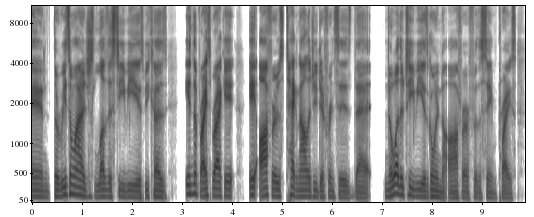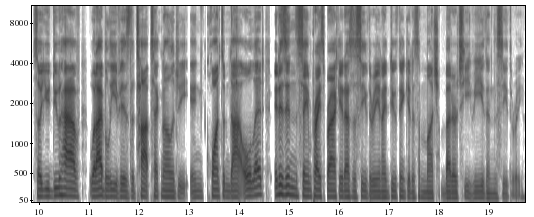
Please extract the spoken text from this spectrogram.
and the reason why I just love this TV is because in the price bracket, it offers technology differences that no other TV is going to offer for the same price. So you do have what I believe is the top technology in quantum dot OLED. It is in the same price bracket as the C3 and I do think it is a much better TV than the C3.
